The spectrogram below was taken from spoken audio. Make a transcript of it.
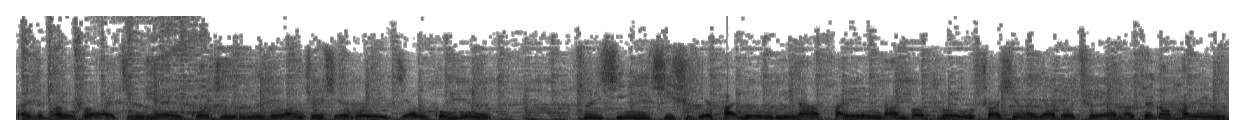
来自彭帅。今天国际女子网球协会将公布最新一期世界排名，李娜排名 Number Two，刷新了亚洲球员的最高排名。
